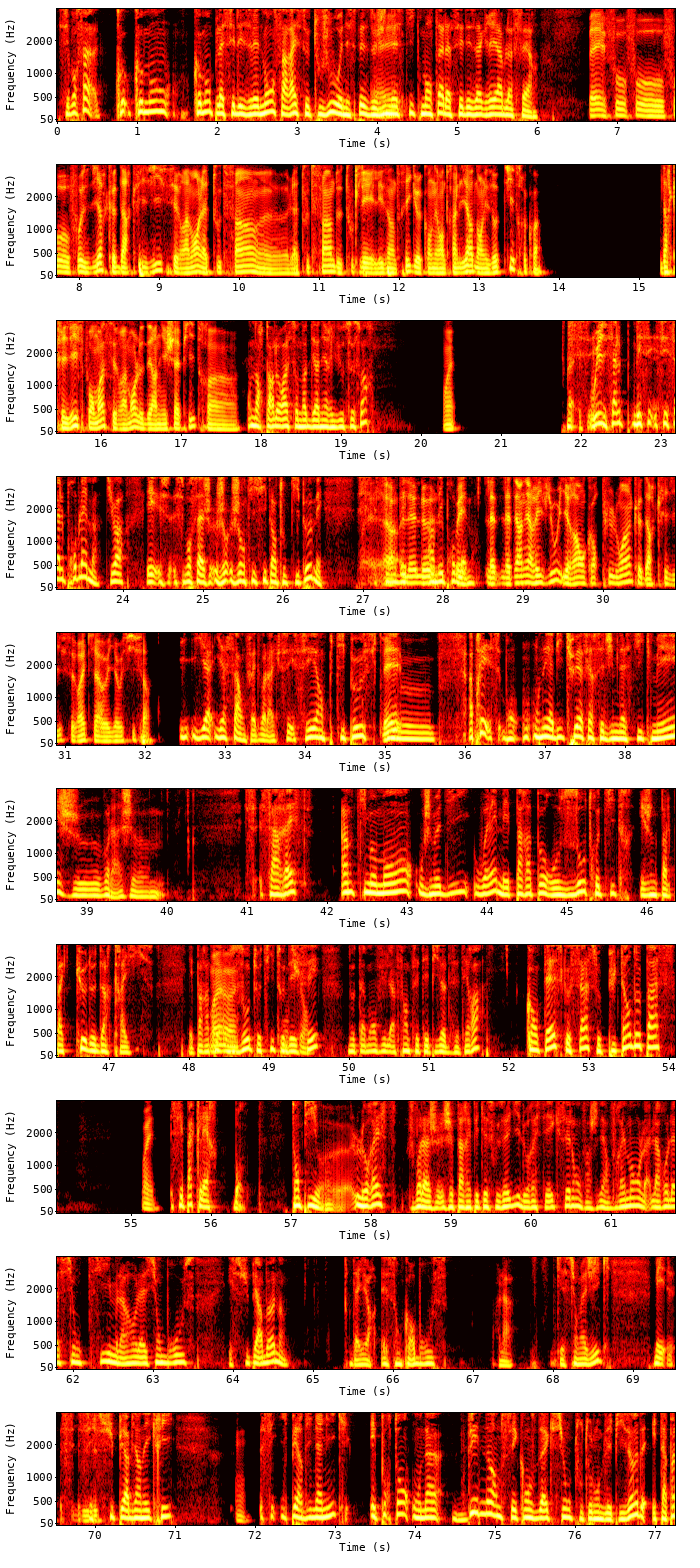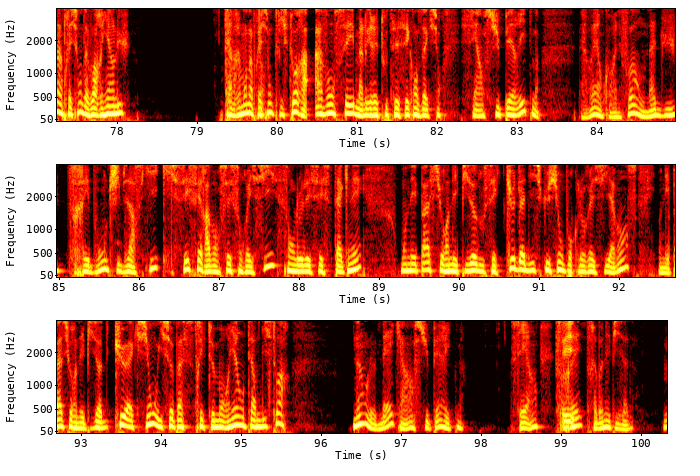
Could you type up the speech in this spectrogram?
c'est pour ça. comment comment placer les événements, ça reste toujours une espèce de gymnastique mentale assez désagréable à faire. Ben, faut, faut, faut, faut se dire que Dark Crisis, c'est vraiment la toute fin, euh, la toute fin de toutes les, les intrigues qu'on est en train de lire dans les autres titres, quoi. Dark Crisis, pour moi, c'est vraiment le dernier chapitre. Euh. On en reparlera sur notre dernière review de ce soir. Ouais. Bah, oui. Ça mais c'est ça le problème, tu vois. Et c'est pour ça, j'anticipe un tout petit peu, mais c'est un, un, des problèmes. la, la, dernière review ira encore plus loin que Dark Crisis. C'est vrai qu'il y, y, a aussi ça il y a, y a ça en fait voilà c'est c'est un petit peu ce qui me après bon on est habitué à faire cette gymnastique mais je voilà je ça reste un petit moment où je me dis ouais mais par rapport aux autres titres et je ne parle pas que de Dark Crisis mais par rapport aux autres titres d'essai notamment vu la fin de cet épisode etc quand est-ce que ça se putain de passe? Ouais c'est pas clair bon tant pis. Euh, le reste, voilà, je, je vais pas répéter ce que vous avez dit. Le reste est excellent. Enfin, je veux dire vraiment la, relation team, la relation Bruce est super bonne. D'ailleurs, est-ce encore Bruce? Voilà, question magique. Mais c'est super bien écrit. Mm. C'est hyper dynamique. Et pourtant, on a d'énormes séquences d'action tout au long de l'épisode et t'as pas l'impression d'avoir rien lu. T'as vraiment l'impression que l'histoire a avancé malgré toutes ces séquences d'action. C'est un super rythme. Ben ouais, encore une fois, on a du très bon Chipzarski qui sait faire avancer son récit sans le laisser stagner. On n'est pas sur un épisode où c'est que de la discussion pour que le récit avance. On n'est pas sur un épisode que action où il se passe strictement rien en termes d'histoire. Non, le mec a un super rythme. C'est un très très bon épisode.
